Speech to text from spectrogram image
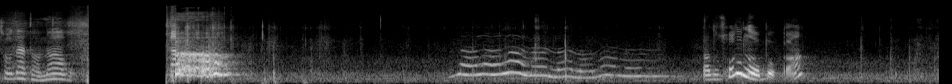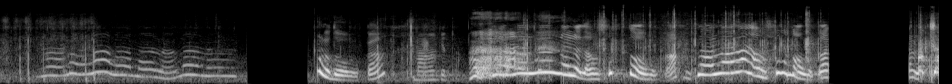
소다 더 넣어볼까? 나도 소다 넣어볼까? 소다 넣어볼까? 망하겠다. 랄랄랄라 나도 소다 넣어볼까? 랄랄라 나도 소다 넣어볼까? 자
